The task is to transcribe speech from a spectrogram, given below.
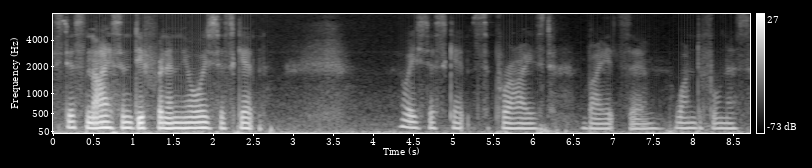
It's just nice and different, and you always just get, always just get surprised by its um, wonderfulness.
